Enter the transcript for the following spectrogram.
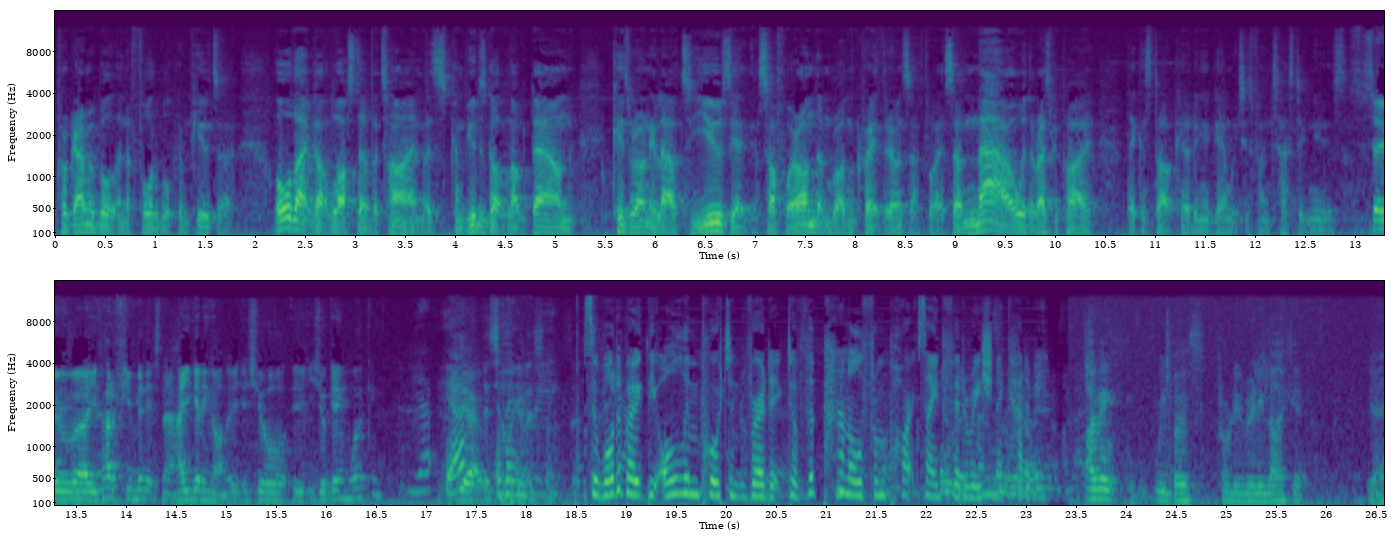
programmable and affordable computer. All that got lost over time as computers got locked down. Kids were only allowed to use the software on them rather than create their own software. So now, with the Raspberry Pi, they can start coding again, which is fantastic news. So uh, you've had a few minutes now. How are you getting on? Is your is your game working? Yeah. Yeah. yeah so what about the all-important verdict of the panel from Parkside Federation Academy? I think we both probably really like it. Yeah.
